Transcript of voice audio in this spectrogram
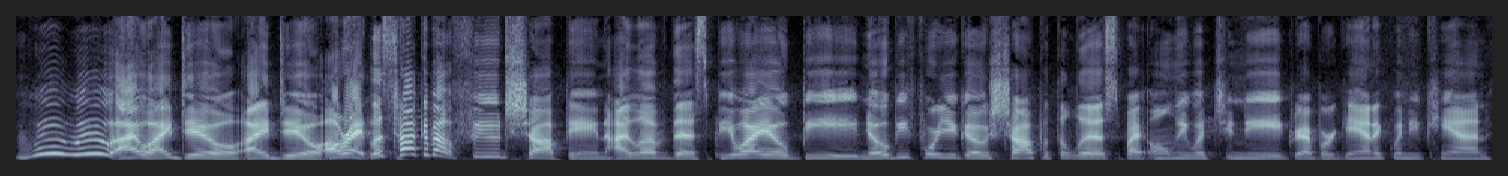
Woo woo. Oh, I do. I do. All right, let's talk about food shopping. I love this. BYOB. Know before you go. Shop with the list. Buy only what you need. Grab organic when you can.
